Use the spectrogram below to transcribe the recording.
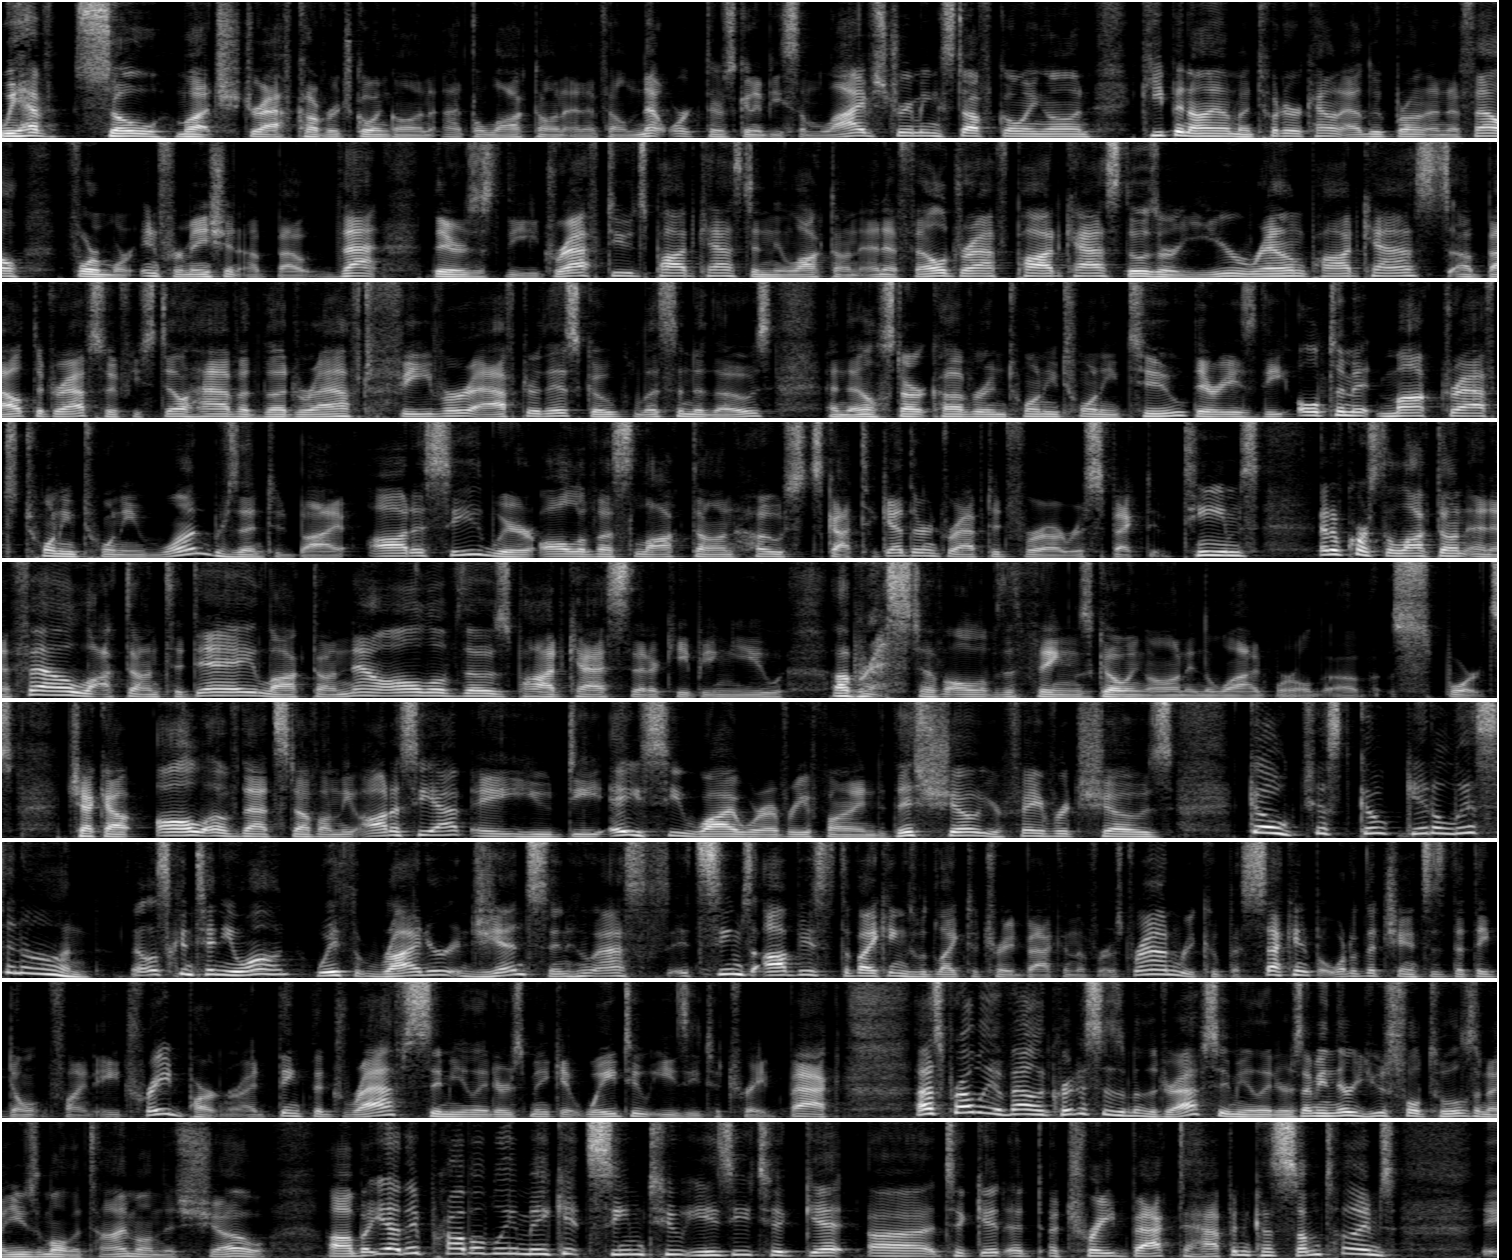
We have so much draft coverage going on at the Locked On NFL Network. There's going to be some live streaming stuff going on. Keep an eye on my Twitter account at Luke Braun NFL for more information about that. There's the Draft Dudes podcast and the Locked On NFL Draft podcast. Those are year round podcasts about the draft. So if you still have the draft fever after this, go listen to those and they'll start covering 2022. There is the Ultimate Mock Draft 2021 presented by Audacy, where all of us Locked On hosts got together and drafted for our respective teams. And of course, the Locked On NFL NFL, Locked On Today, Locked On Now, all of those podcasts that are keeping you abreast of all of the things going on in the wide world of sports. Check out all of that stuff on the Audacy app, A U D A C Y, wherever you find this show, your favorite shows. Go, just go get a listen on. Now let's continue on with Ryder Jensen, who asks It seems obvious that the Vikings would like to trade back in the first round, recoup a second, but what are the chances that they don't find a trade partner? I think the draft simulators make it way too easy to trade back. That's probably a valid criticism of the draft simulators. I mean, they're useful tools, and I use them all the time on this show. Uh, but yeah, they probably make it seem too easy to get uh, to get a, a trade back to happen because sometimes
